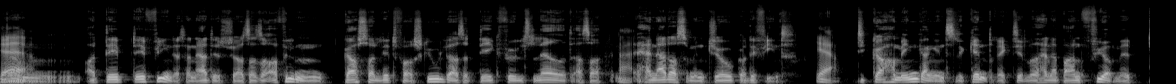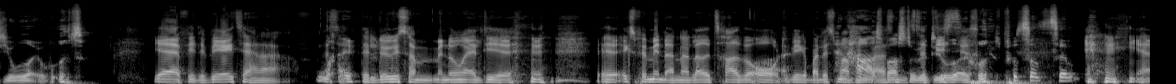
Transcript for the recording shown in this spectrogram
Ja, Um, og det, det er fint, at han er det, synes jeg også. Altså, og filmen gør så lidt for at skjule det, altså, det ikke føles ladet. Altså, Nej. han er der som en joke, og det er fint. ja, De gør ham ikke engang intelligent rigtigt, eller. Han er bare en fyr med dioder i hovedet. ja, fordi det virker ikke til, at han har... Altså, Nej. det lykkes ham med nogle af alle de øh, øh, eksperimenter, han har lavet i 30 år. Nej. Det virker bare lidt som Han om, han også bare bare sådan i hovedet på sig selv. ja.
